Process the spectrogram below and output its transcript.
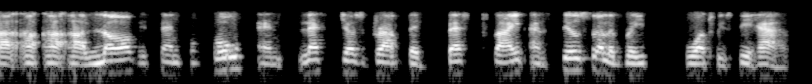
love, is sent for hope, and let's just grab the best side and still celebrate what we still have.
